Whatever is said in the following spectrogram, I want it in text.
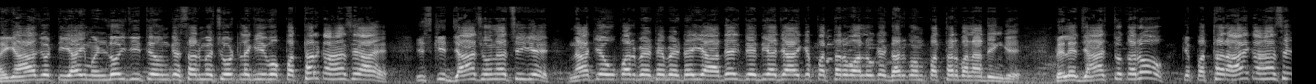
यहाँ जो टीआई मंडलोई जी थे, उनके सर में चोट लगी, वो पत्थर कहाँ से आए? इसकी जाँच होना चाहिए, ना कि ऊपर बैठे बैठे ये आदेश दे दिया जाए कि पत्थर वालों के घर को हम पत्थर बना देंगे। पहले जाँच तो करो कि पत्थर आए कहाँ से।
